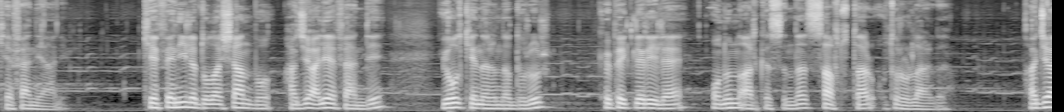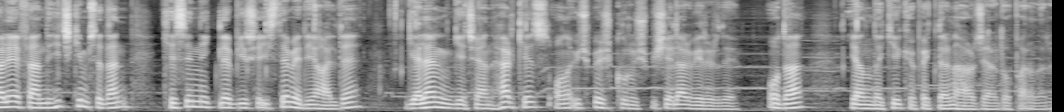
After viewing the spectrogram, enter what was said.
kefen yani. Kefeniyle dolaşan bu Hacı Ali Efendi yol kenarında durur, köpekleriyle onun arkasında saf tutar otururlardı. Hacı Ali Efendi hiç kimseden kesinlikle bir şey istemediği halde gelen geçen herkes ona 3-5 kuruş bir şeyler verirdi. O da yanındaki köpeklerine harcardı o paraları.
